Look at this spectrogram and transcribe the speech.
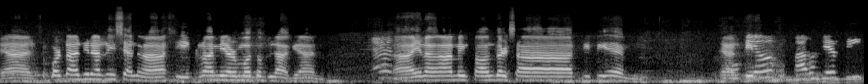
Yan, supportahan din natin si ano ha, si Cramier Motovlog yan. Yan. Ah, yun ang aming founder sa TPM. Yan, Okay, team, oh. Bagong jersey.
